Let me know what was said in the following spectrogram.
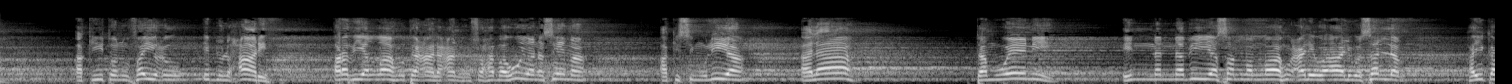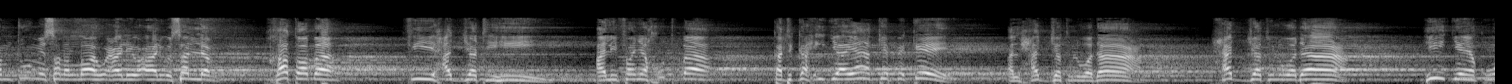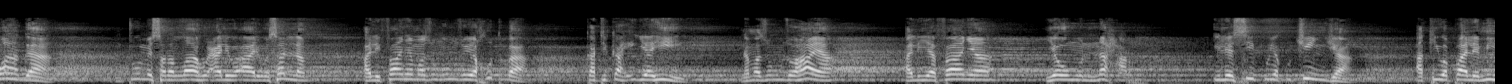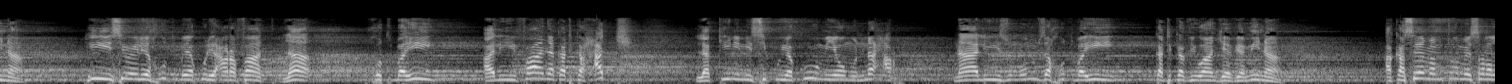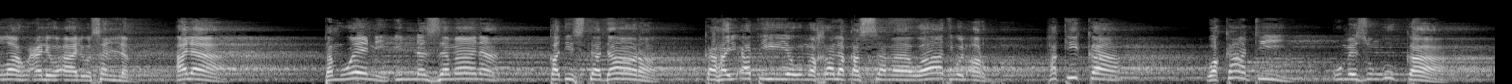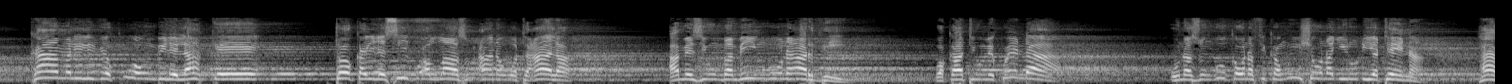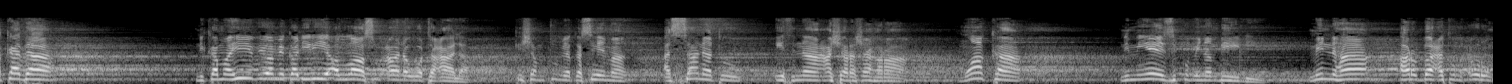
akiitwa nufai'u ibn al-harith radhiyallahu ta'ala anhu sahaba huyo anasema akisimulia ala tamweni inna an-nabiy sallallahu alaihi wa alihi wasallam haika mtume sallallahu alaihi wa alihi wasallam khataba fi hajjatihi alifanya khutba katika hija yake pekee alhajjatul wadaa hajjatul wadaa hija ya kuaga mtume sallallahu alaihi wa alihi wasallam alifanya mazungumzo ya khutba katika hija hii. Na mazungumzo haya aliyafanya yaumun nahar ile siku ya kuchinja akiwa pale Mina. Hii sio ile khutba ya kule Arafat la. Khutba hii aliifanya katika haji lakini ni siku ya kumi yaumun nahar na aliizungumza khutba hii katika viwanja vya Mina akasema mtume sallallahu alaihi wa alihi wasallam ala tamweni inna zamana qad istadara kahayatihi yawma khalaqa as-samawati wal ard. Hakika wakati umezunguka kama lilivyokuwa umbile lake toka ile siku Allah subhanahu wa ta'ala ameziumba mbingu na ardhi. Wakati umekwenda unazunguka unafika mwisho unajirudia tena. Hakadha ni kama hivyo amekadiria Allah subhanahu wa ta'ala. Kisha mtume akasema as-sanatu 12 shahra. Mwaka ni miezi 12 minha arba'atun hurum.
